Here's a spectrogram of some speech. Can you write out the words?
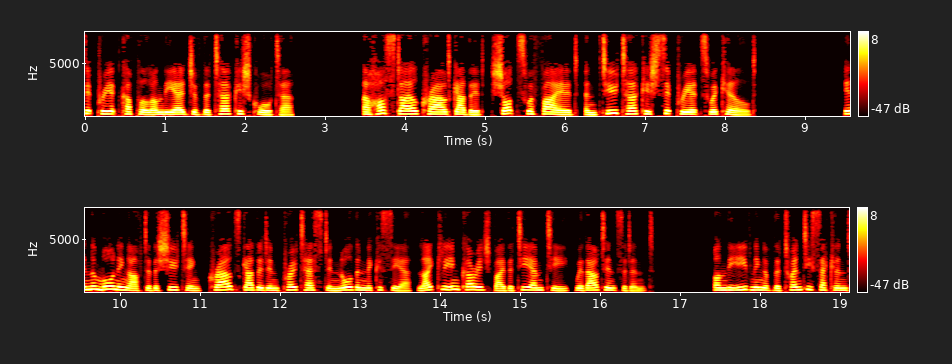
Cypriot couple on the edge of the Turkish quarter. A hostile crowd gathered, shots were fired, and two Turkish Cypriots were killed. In the morning after the shooting, crowds gathered in protest in northern Nicosia, likely encouraged by the TMT, without incident. On the evening of the 22nd,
